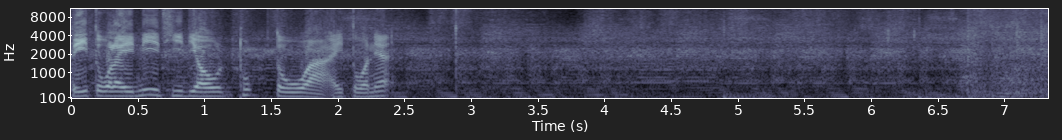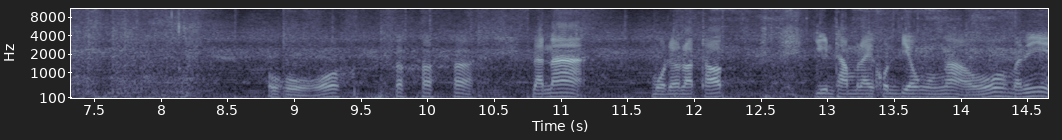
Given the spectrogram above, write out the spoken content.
ตีตัวอะไรนี่ทีเดียวทุกตัว ไอตัวเนี้ย โอ้โหด้านหน้าโมเดลลอท็อปยืนทำอะไรคนเดียวเหงา มานี่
